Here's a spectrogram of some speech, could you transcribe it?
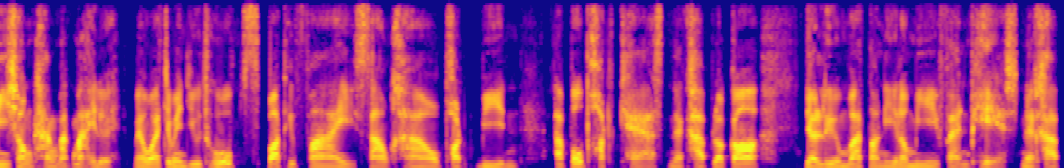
มีช่องทางมากมายเลย ไม่ว่าจะเป็น YouTube Spotify SoundCloud Podbean Apple Podcast นะครับแล้วก็อย่าลืมว่าตอนนี้เรามีแฟนเพจนะครับ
